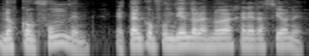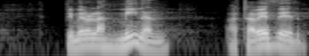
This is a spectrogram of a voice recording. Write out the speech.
Nos confunden, están confundiendo las nuevas generaciones. Primero las minan a través de,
